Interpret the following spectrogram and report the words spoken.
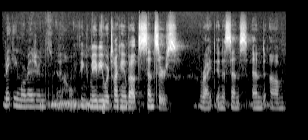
Making more measurements in a home. I think maybe we're talking about sensors, right, in a sense. And um,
